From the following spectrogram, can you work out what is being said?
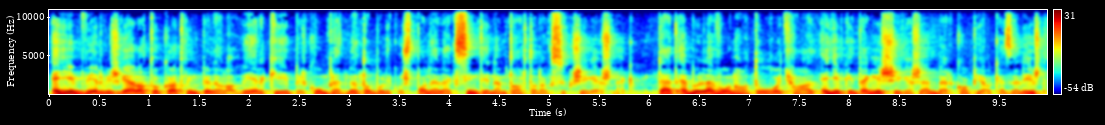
Egyéb vérvizsgálatokat, mint például a vérkép és komplet metabolikus panelek szintén nem tartanak szükségesnek. Tehát ebből levonható, hogy ha egyébként egészséges ember kapja a kezelést,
